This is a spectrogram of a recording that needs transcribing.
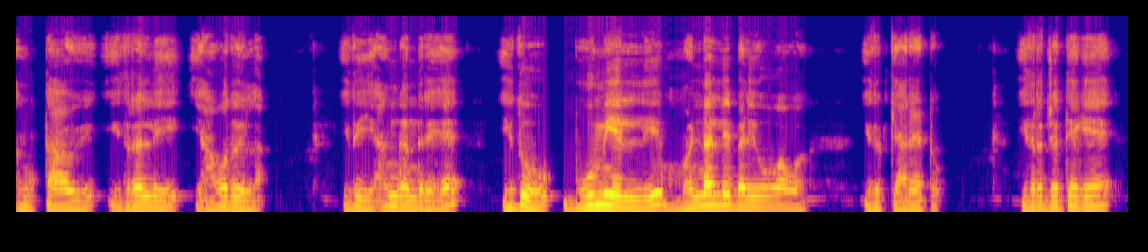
ಅಂತ ಇದರಲ್ಲಿ ಯಾವುದೂ ಇಲ್ಲ. ಇದು ಹೆಂಗಂದರೆ ಇದು ಭೂಮಿಯಲ್ಲಿ ಮಣ್ಣಲ್ಲಿ ಬೆಳೆಯುವ ಇದು ಕ್ಯಾರೆಟು. ಇದರ ಜೊತೆಗೆ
